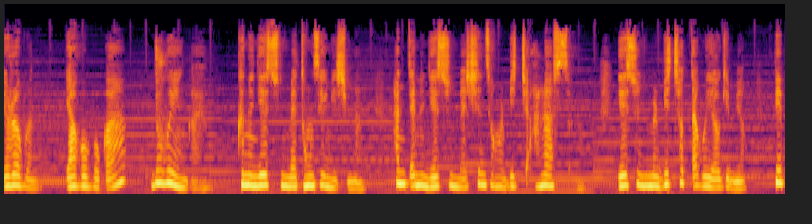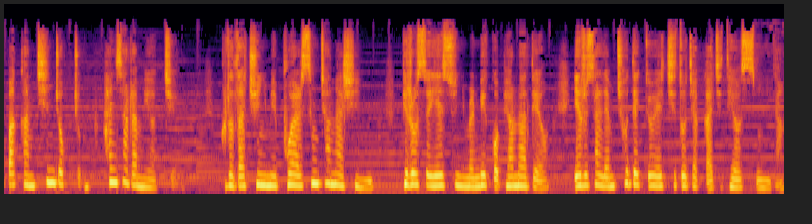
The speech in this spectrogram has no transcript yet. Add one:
여러분, 야고보가 누구인가요? 그는 예수님의 동생이지만 한때는 예수님의 신성을 믿지 않았어요. 예수님을 미쳤다고 여기며 핍박한 친족 중 한 사람이었지요. 그러다 주님이 부활 승천하신 후 비로소 예수님을 믿고 변화되어 예루살렘 초대교회 지도자까지 되었습니다.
